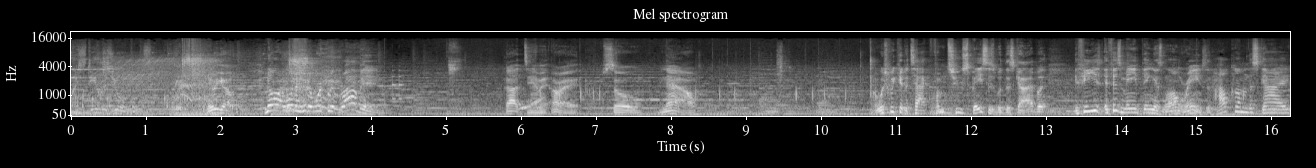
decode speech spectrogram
My steel is yours. Here we go. No, I wanted her to work with Robin. God damn it. Alright. So now I wish we could attack from two spaces with this guy, but if he's if his main thing is long range, then how come this guy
